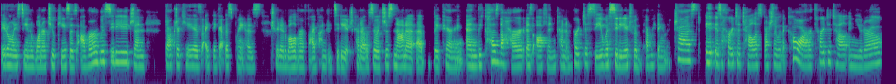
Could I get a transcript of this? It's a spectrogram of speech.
they'd only seen one or two cases ever with CDH. And Dr. Kays, I think at this point has treated well over 500 CDH kiddos. So it's just not a, a, big pairing. And because the heart is often kind of hard to see with CDH with everything in the chest, it is hard to tell, especially with a coarc, hard to tell in utero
